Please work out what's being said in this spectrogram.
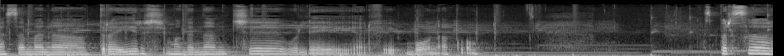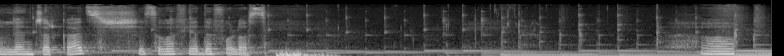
asemenea trăiri și mă gândeam ce ulei ar fi bun acum. Sper să le încercați și să vă fie de folos. Uh.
